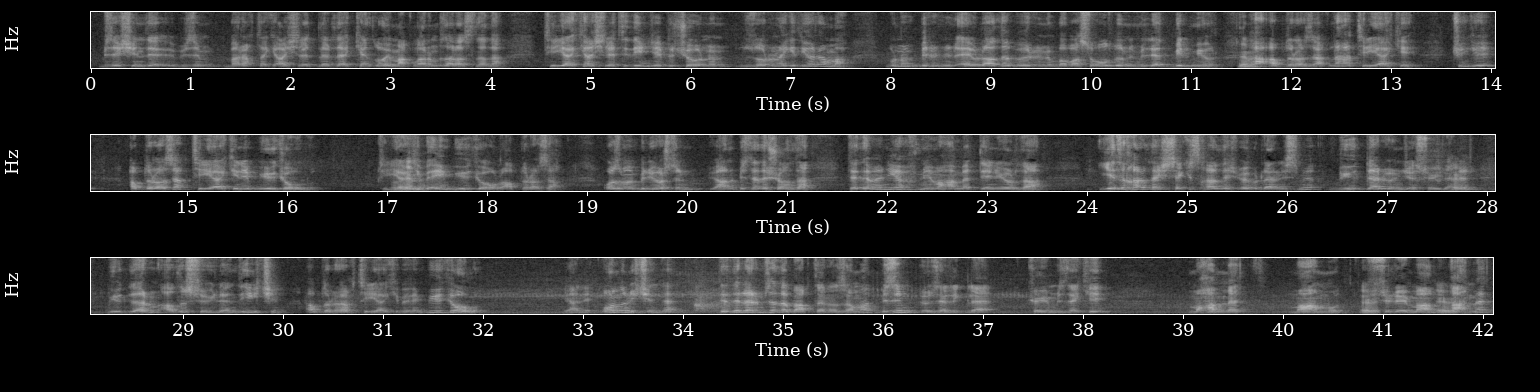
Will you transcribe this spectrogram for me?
Bize şimdi bizim baraktaki aşiretlerde kendi oymaklarımız arasında da tiryaki aşireti deyince birçoğunun zoruna gidiyor ama bunun birinin evladı, birinin babası olduğunu millet bilmiyor. Değil mi? Ha Abdurazaklı ha tiryaki. Çünkü Abdurazak tiryakinin büyük oğlu. Tiryaki? Bey'in büyük oğlu Abdurazak. O zaman biliyorsun yani bizde de şu anda dedeme niye Hüfni Muhammed deniyor da yedi kardeş, sekiz kardeş öbürlerinin ismi büyükler önce söylenir. Evet. Büyüklerin adı söylendiği için Abdülhak Tiryaki Bey'in büyük oğlu. Yani onun içinde dedelerimize de baktığınız zaman bizim özellikle köyümüzdeki Muhammed, Mahmud, Evet. Süleyman, Evet. Ahmet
